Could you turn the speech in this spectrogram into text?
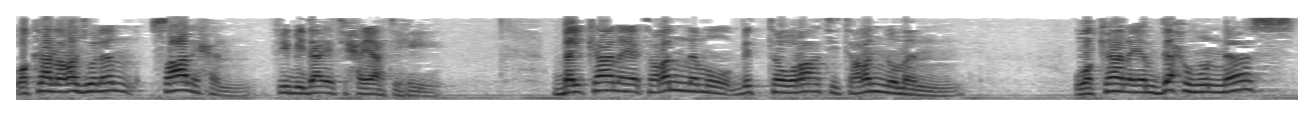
وكان رجلا صالحا في بداية حياته. بل كان يترنم بالتوراة ترنما وكان يمدحه الناس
